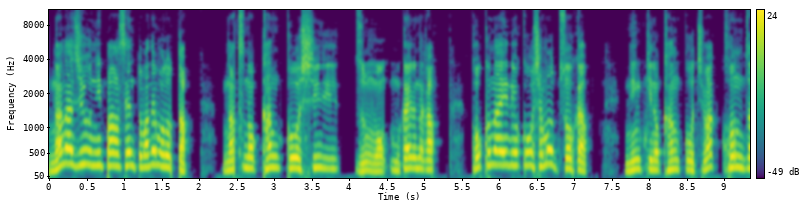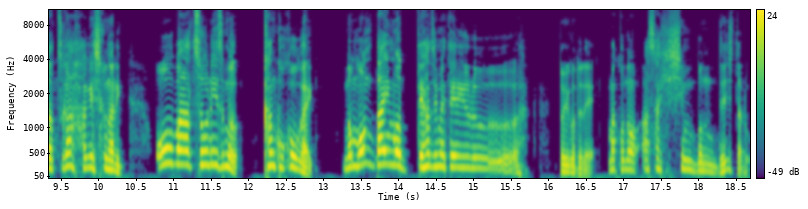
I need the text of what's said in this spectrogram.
72%まで戻った。夏の観光シーズンを迎える中、国内旅行者も増加。人気の観光地は混雑が激しくなり、オーバーツーリズム、韓国郊外の問題も出始めている。ということで、まあ、この朝日新聞デジタル、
